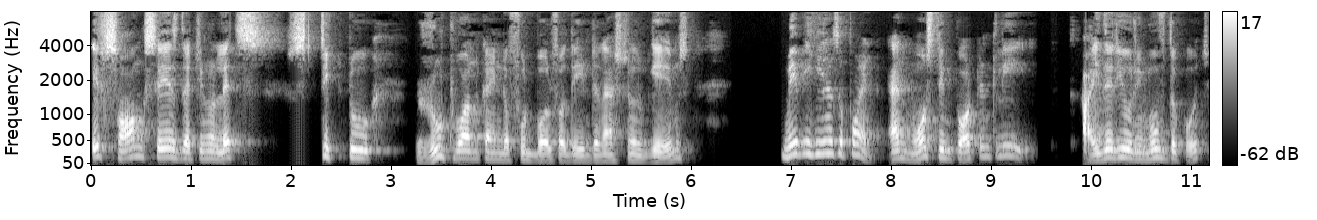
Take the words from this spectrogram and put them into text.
if Song says that, you know, let's stick to route one kind of football for the international games, maybe he has a point. And most importantly, either you remove the coach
